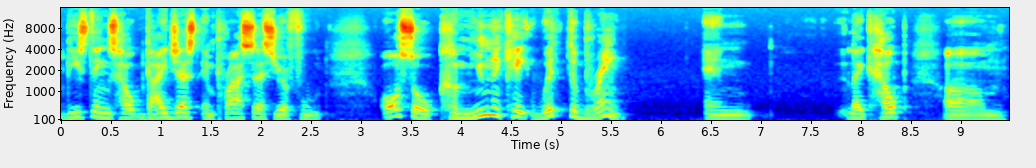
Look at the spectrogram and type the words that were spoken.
These things help digest and process your food. Also, communicate with the brain and like help um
